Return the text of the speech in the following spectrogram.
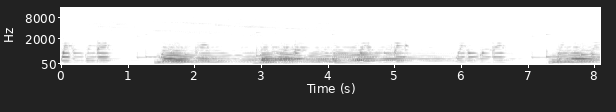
Thank you.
